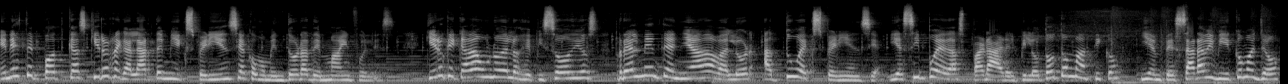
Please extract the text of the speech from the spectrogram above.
En este podcast quiero regalarte mi experiencia como mentora de mindfulness. Quiero que cada uno de los episodios realmente añada valor a tu experiencia y así puedas parar el piloto automático y empezar a vivir como yo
